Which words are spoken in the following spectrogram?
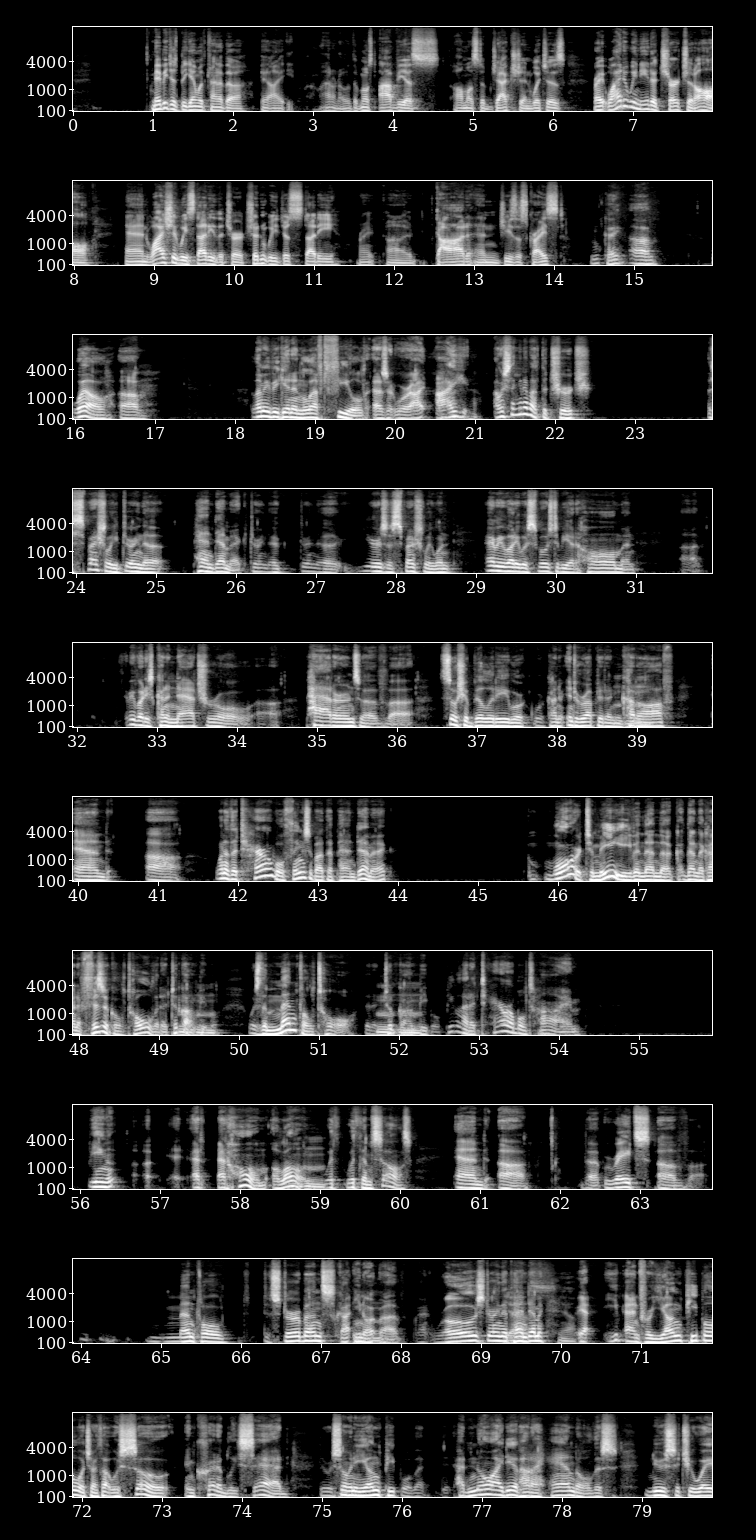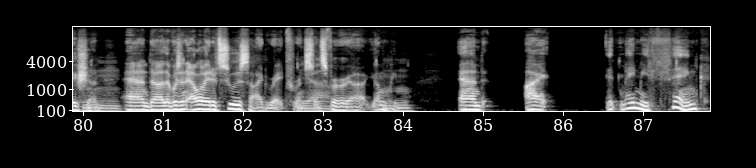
maybe just begin with kind of the uh, I don't know the most obvious almost objection, which is right. Why do we need a church at all? And why should we study the church? Shouldn't we just study right uh, God and Jesus Christ? Okay. Um, well, um, let me begin in left field, as it were. I, I, I was thinking about the church, especially during the pandemic, during the during the years, especially when everybody was supposed to be at home and uh, everybody's kind of natural uh, patterns of uh, sociability were, were kind of interrupted and cut off. And uh, one of the terrible things about the pandemic more to me even than the than the kind of physical toll that it took on people was the mental toll that it took on people. People had a terrible time being uh, at at home alone with with themselves, and uh, the rates of uh, mental disturbance, got, you know, uh, rose during the Yes, pandemic. yeah. e- and for young people, which I thought was so incredibly sad, there were so many young people that had no idea of how to handle this new situation, and uh, there was an elevated suicide rate, for instance, Yeah. for uh, young people, and I, it made me think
